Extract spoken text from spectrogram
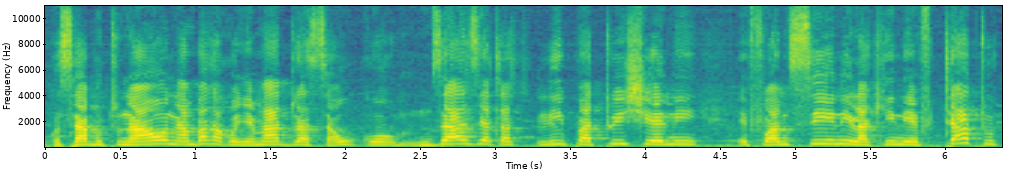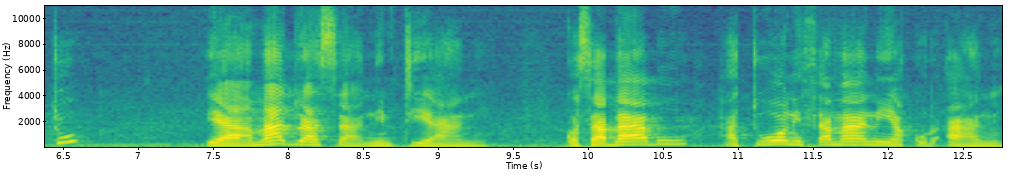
kwa sababu tunaona mpaka kwenye madrasa huko mzazi atalipa tuition elfu hamsini lakini elfu tatu tu ya madrasa ni mtihani, kwa sababu hatuoni thamani ya Qur'ani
